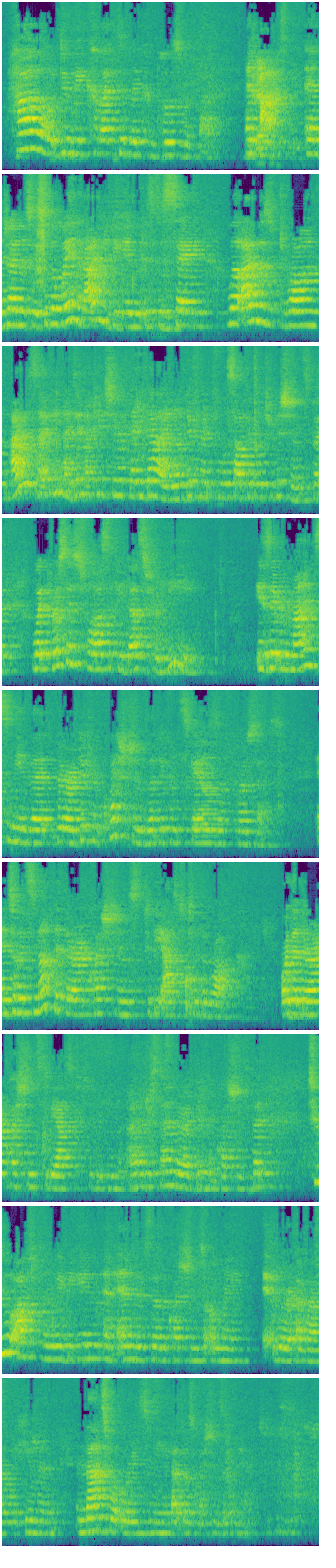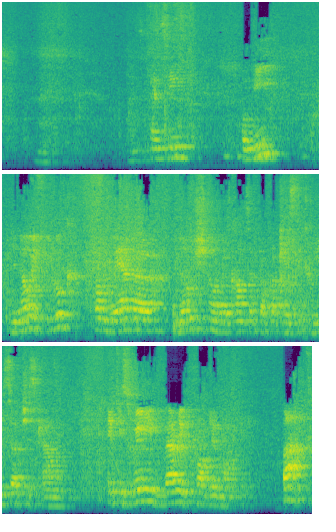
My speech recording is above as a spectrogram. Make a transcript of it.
how do we collectively compose with that? And I, and generously. So the way that I would begin is to say, well, I was drawn, I was, I mean, I did my PhD with Derrida, no different philosophical traditions, but what process philosophy does for me is it reminds me that there are different questions at different scales of process. And so it's not that there aren't questions to be asked to the rock, or that there aren't questions to be asked to the human. I understand there are different questions, but too often we begin and end as though the questions only were around the human, and that's what worries me about those questions of impact. I think for me, you know, if you look from where the notion or the concept of artistic research is coming, it is really very problematic. But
